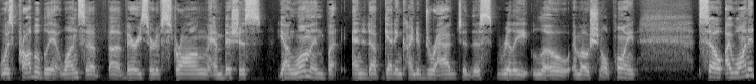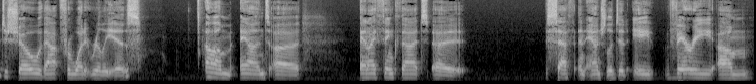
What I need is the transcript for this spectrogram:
was probably at once a, a very sort of strong, ambitious young woman, but ended up getting kind of dragged to this really low emotional point. So I wanted to show that for what it really is. Um, and, uh, and I think that uh, Seth and Angela did a very, um,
